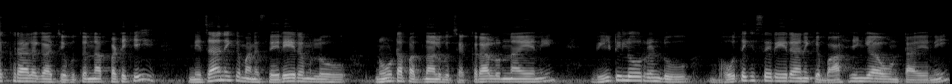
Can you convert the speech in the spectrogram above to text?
చక్రాలుగా చెబుతున్నప్పటికీ నిజానికి మన శరీరంలో నూట పద్నాలుగు చక్రాలున్నాయని వీటిలో రెండు భౌతిక శరీరానికి బాహ్యంగా ఉంటాయని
